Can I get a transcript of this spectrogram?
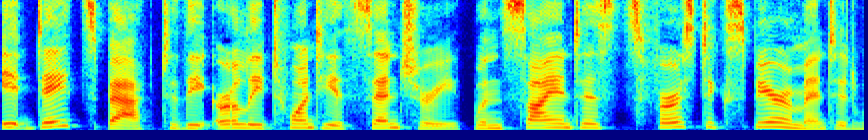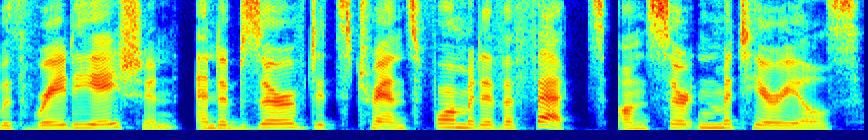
It dates back to the early 20th century when scientists first experimented with radiation and observed its transformative effects on certain materials.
